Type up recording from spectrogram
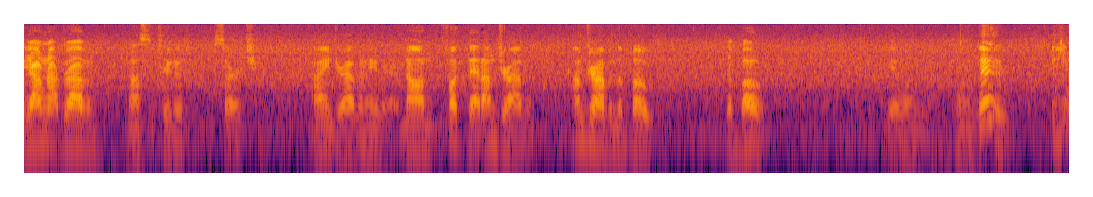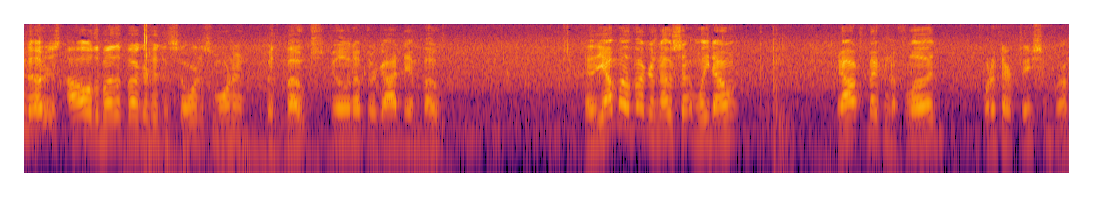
Yeah, I'm not driving. constitute a search. I ain't driving either. No, fuck that. I'm driving. I'm driving the boat. The boat. Yeah, when, when Dude, did you notice all the motherfuckers at the store this morning with boats filling up their goddamn boat? And y'all motherfuckers know something we don't. Y'all expecting a flood? What if they're fishing, bro?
